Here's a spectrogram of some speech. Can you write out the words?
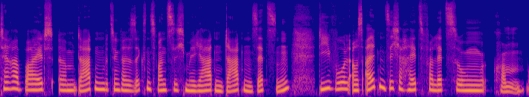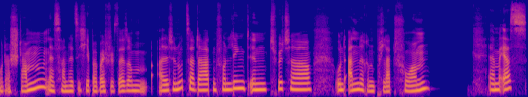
Terabyte ähm, Daten beziehungsweise 26 Milliarden Datensätzen, die wohl aus alten Sicherheitsverletzungen kommen oder stammen. Es handelt sich hierbei beispielsweise um alte Nutzerdaten von LinkedIn, Twitter und anderen Plattformen. Ähm, erst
